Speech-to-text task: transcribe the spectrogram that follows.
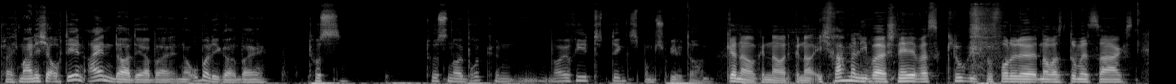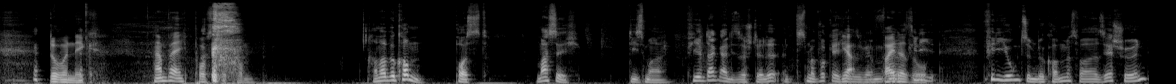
vielleicht meine ich ja auch den einen da, der bei in der Oberliga bei TuS, TuS Neubrücken, Neuried, Dingsbums spielt da. Genau, genau, genau. Ich frage mal lieber schnell was Kluges, bevor du noch was Dummes sagst. Dominik, haben wir eigentlich Post bekommen? Haben wir bekommen. Post. Massig. Diesmal. Vielen Dank an dieser Stelle. Und Diesmal wirklich. Ja, also wir haben weiter äh, viele, so. viele Jugendsünden bekommen. Das war sehr schön.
